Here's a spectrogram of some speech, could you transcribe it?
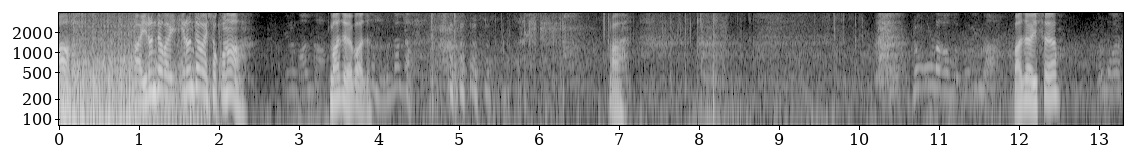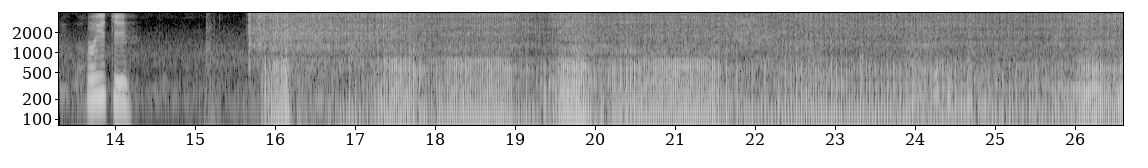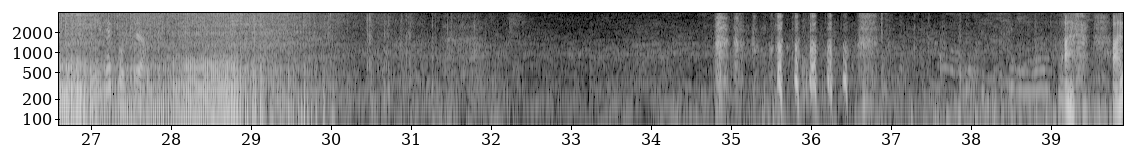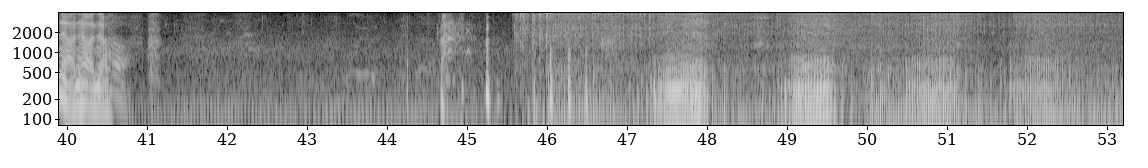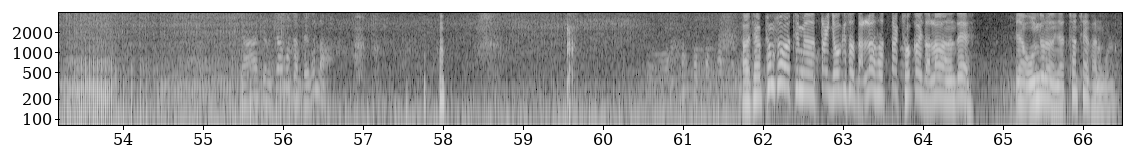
아, 아 이런 데가 이런 데가 있었구나. 맞아요, 맞아. 아, 저 올라가면 또 있나? 맞아 있어요. 어 있지. 여기 택도 없어요. 아, 아니야, 아니야, 아니야. 야, 저 짧은 되겠나? 아, 제가 평소 같으면 딱 여기서 날라서 딱 저까지 날아가는데 그냥 오늘은 그냥 천천히 가는 걸로.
